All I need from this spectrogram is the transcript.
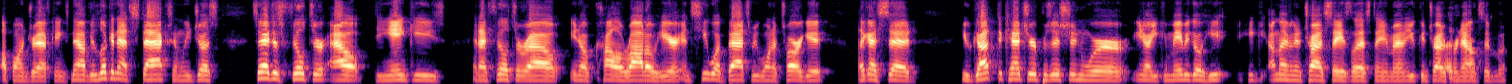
up on DraftKings. Now, if you're looking at stacks and we just say I just filter out the Yankees, and I filter out, you know, Colorado here and see what bats we want to target. Like I said, you got the catcher position where, you know, you can maybe go he he I'm not even gonna try to say his last name, man. You can try to pronounce it, but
